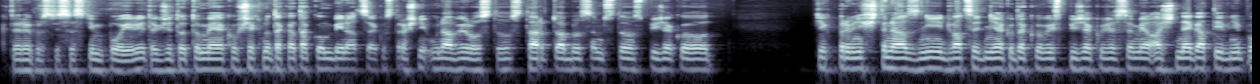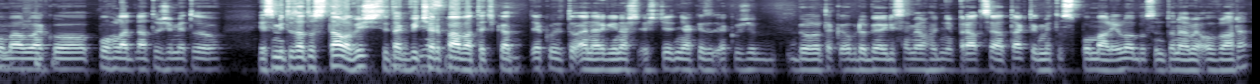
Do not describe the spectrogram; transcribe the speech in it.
které prostě se s tím pojily, takže to, to mi jako všechno taká ta kombinace jako strašně unavilo z toho startu a byl jsem z toho spíš jako těch prvních 14 dní, 20 dní jako takový spíš jako, že jsem měl až negativní pomalu jako pohled na to, že mě to jestli mi to za to stalo, víš, si tak vyčerpávat teďka jako to energii, naš, ještě nějaké, jakože bylo takové období, kdy jsem měl hodně práce a tak, tak mi to zpomalilo, bo jsem to neměl ovládat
